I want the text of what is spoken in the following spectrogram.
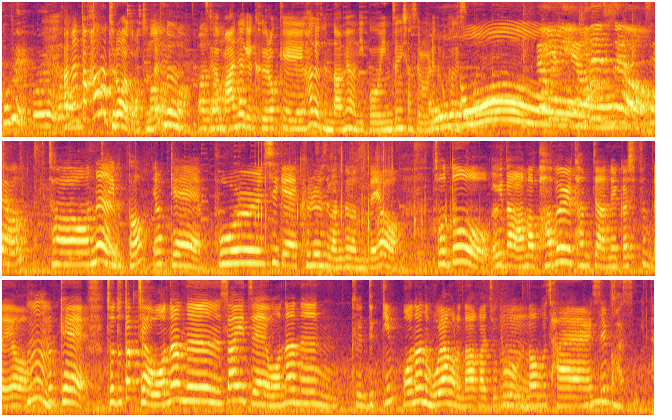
너무 예뻐요. 라면 딱 하나 들어갈 것 같은데? 네. 맞아. 제가 만약에 그렇게 하게 된다면 이거 인증샷을 올리도록 하겠습니다. 오. 네, 기대해 주세요. 보세요. 저는 이렇게 볼식의 그릇을 만들었는데요. 저도 여기다가 아마 밥을 담지 않을까 싶은데요. 이렇게 저도 딱 제가 원하는 사이즈에 원하는 그 느낌? 원하는 모양으로 나와가지고 음. 너무 잘 쓸 것 같습니다.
